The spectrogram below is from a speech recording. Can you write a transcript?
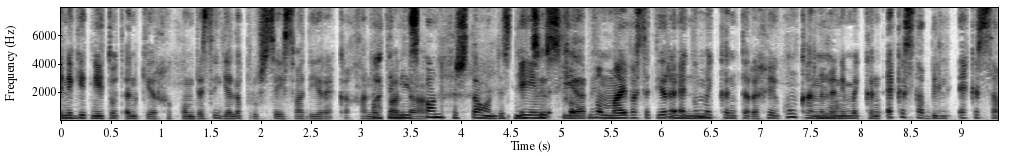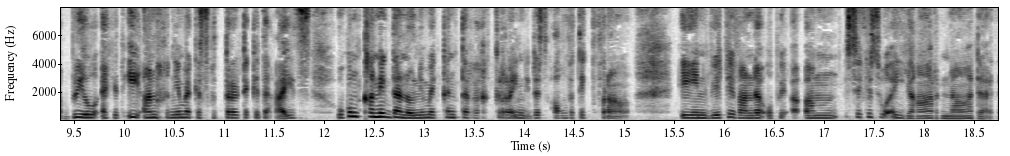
En ek het net tot inkeer gekom. Dis 'n hele proses wat direk gegaan het Wat 'n mens daar. kan verstaan, dis nie so seer vir, vir nie. my was dit Here, ek wil Mm. my kind terug hê. Hoekom kan hulle Ja. nie my kind? Ek is stabiel, ek is stabiel, ek het u aangeneem, ek is getroud, ek het 'n huis. Hoekom kan ek dan nou nie my kind terugkry nie? Dis al wat ek vra. En weet jy wanneer op die um seker so 'n jaar na dit,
